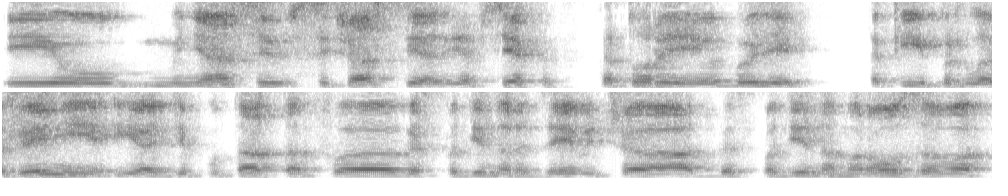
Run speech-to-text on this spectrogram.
И у меня сейчас, я, я всех, которые были такие предложения и от депутатов э, господина Радзевича, от господина Морозова,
